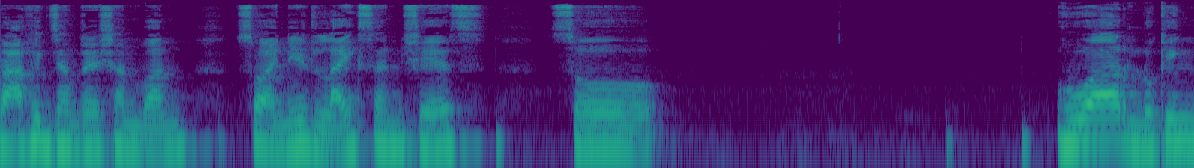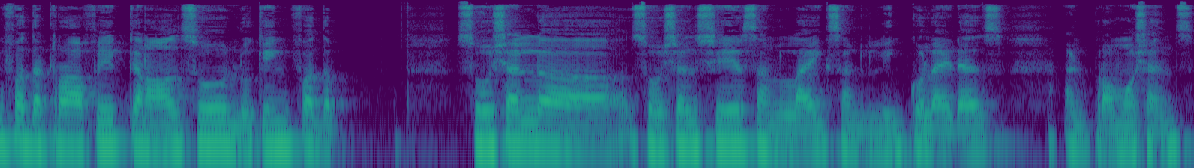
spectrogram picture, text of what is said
traffic generation one so i need likes and shares so who are looking for the traffic and also looking for the social uh, social shares and likes and link colliders and promotions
